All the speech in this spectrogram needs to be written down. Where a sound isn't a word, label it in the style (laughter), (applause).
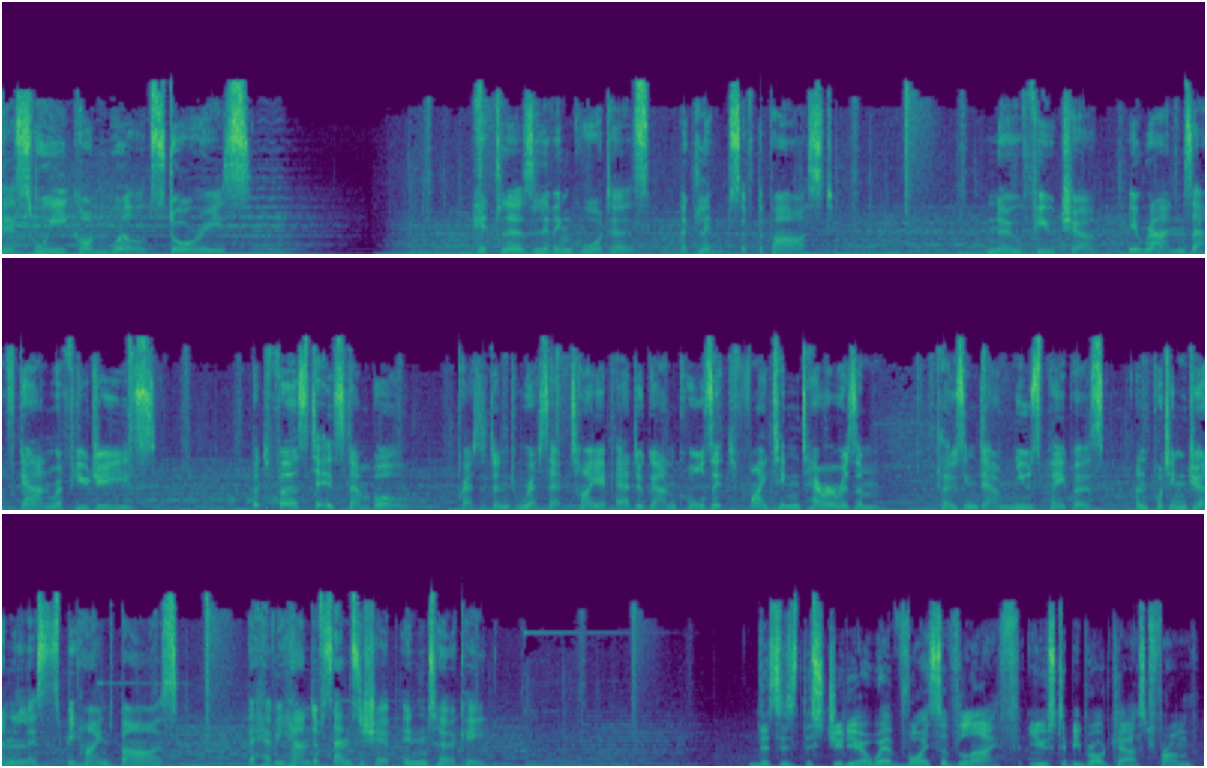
This week on World Stories. Hitler's living quarters, a glimpse of the past. No future, Iran's Afghan refugees. But first to Istanbul. President Recep Tayyip Erdogan calls it fighting terrorism, closing down newspapers and putting journalists behind bars. The heavy hand of censorship in Turkey. This is the studio where Voice of Life used to be broadcast from.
